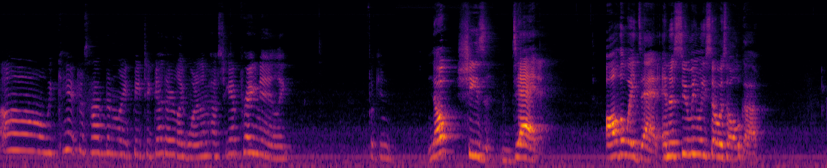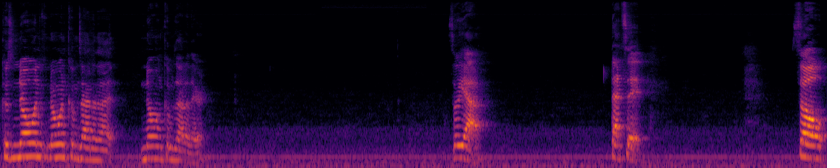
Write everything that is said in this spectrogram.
oh, we can't just have them like be together. Like one of them has to get pregnant. Like, fucking. Nope, she's dead. All the way dead. And assumingly so is Olga. Cuz no one no one comes out of that. No one comes out of there. So yeah. That's it. So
